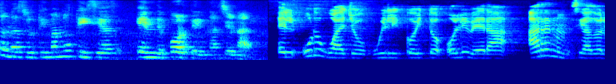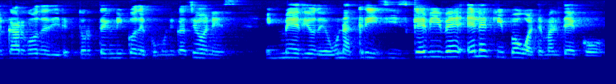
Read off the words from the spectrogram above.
Son las últimas noticias en Deporte Nacional. El uruguayo Willy Coito Olivera ha renunciado al cargo de director técnico de comunicaciones en medio de una crisis que vive el equipo guatemalteco.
